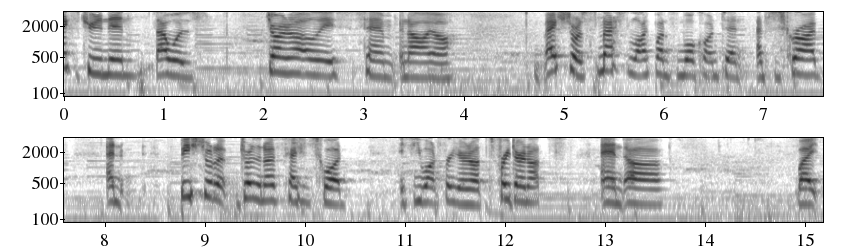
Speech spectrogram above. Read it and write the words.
Thanks for tuning in. That was Jonah, Elise, Sam, and Alia. Make sure to smash the like button for more content and subscribe. And be sure to join the notification squad if you want free donuts. Free donuts. And, uh, wait.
